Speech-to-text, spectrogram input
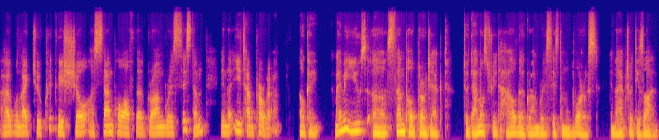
I would like to quickly show a sample of the ground grid system in the ETAP program. Okay, let me use a sample project to demonstrate how the ground grid system works in the actual design.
